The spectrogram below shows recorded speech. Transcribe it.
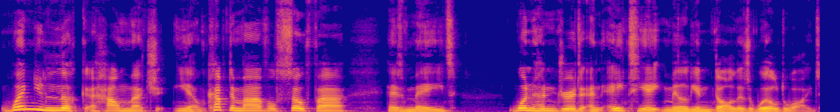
when you look at how much you know Captain Marvel so far has made 188 million dollars worldwide.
